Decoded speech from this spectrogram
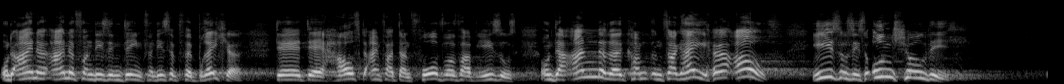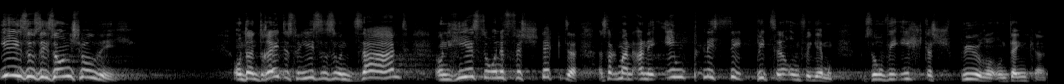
Und einer eine von diesen Dingen, von diesem Verbrecher, der, der hauft einfach dann Vorwürfe auf Jesus. Und der andere kommt und sagt, hey, hör auf, Jesus ist unschuldig. Jesus ist unschuldig. Und dann dreht es zu Jesus und sagt, und hier ist so eine versteckte, sagt man, eine implizit Bitte um Vergebung, so wie ich das spüre und denke.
